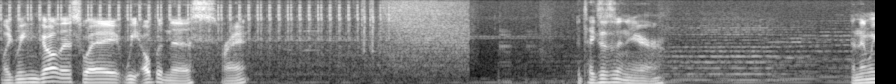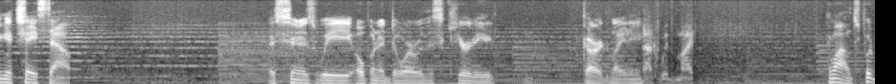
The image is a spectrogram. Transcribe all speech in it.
Like, we can go this way. We open this, right? It takes us in here. And then we get chased out. As soon as we open a door with a security guard lady. Not with my... Come on, let's put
